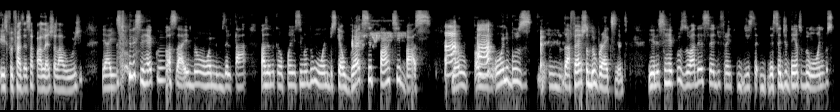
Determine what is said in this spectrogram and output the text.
ele foi fazer essa palestra lá hoje, e aí ele se recusou a sair do ônibus. Ele tá fazendo campanha em cima de um ônibus que é o Brexit Party Bus, né, o, o ônibus da festa do Brexit. E ele se recusou a descer de frente, de, descer de dentro do ônibus,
